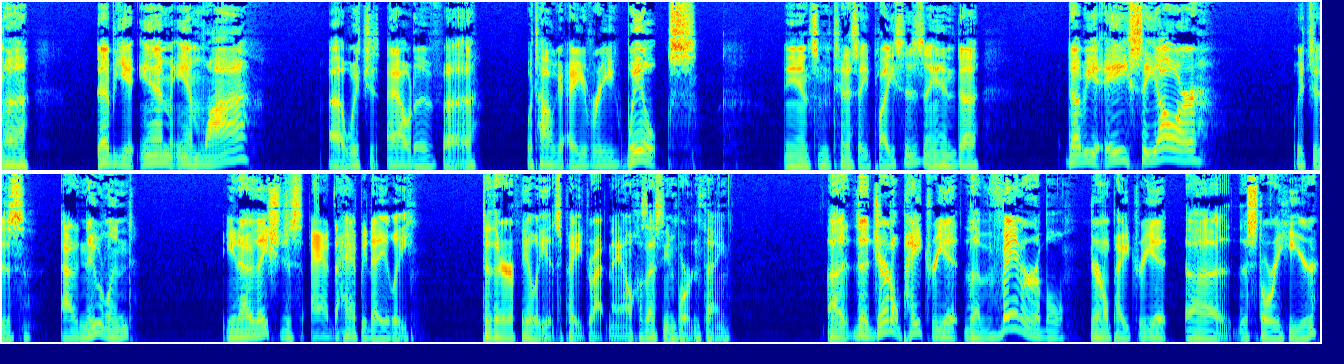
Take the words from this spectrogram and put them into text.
Uh, WMMY, uh, which is out of uh, Watauga, Avery, Wilkes, and some Tennessee places, and uh, WECR, which is out of Newland. You know, they should just add the Happy Daily to their affiliates page right now because that's the important thing. Uh, the Journal Patriot, the venerable Journal Patriot, uh, the story here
